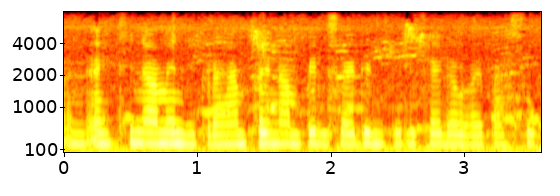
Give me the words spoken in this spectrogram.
અને અહીંથી અમે નીકળ્યા આમ ફરીને આમ પેલી સાઈડ ને પેલી સાઈડ અવાય પાછું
